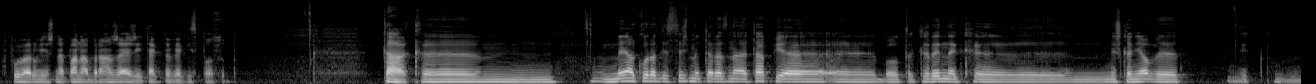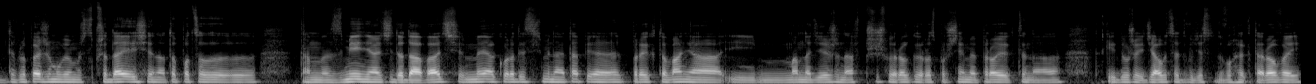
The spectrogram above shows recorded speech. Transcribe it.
wpływa również na Pana branżę, a jeżeli tak, to w jaki sposób? Tak. My akurat jesteśmy teraz na etapie, e, bo tak rynek mieszkaniowy, jak deweloperzy mówią, że sprzedaje się, no to po co e, tam zmieniać, dodawać. My akurat jesteśmy na etapie projektowania i mam nadzieję, że na w przyszły rok rozpoczniemy projekt na takiej dużej działce 22-hektarowej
